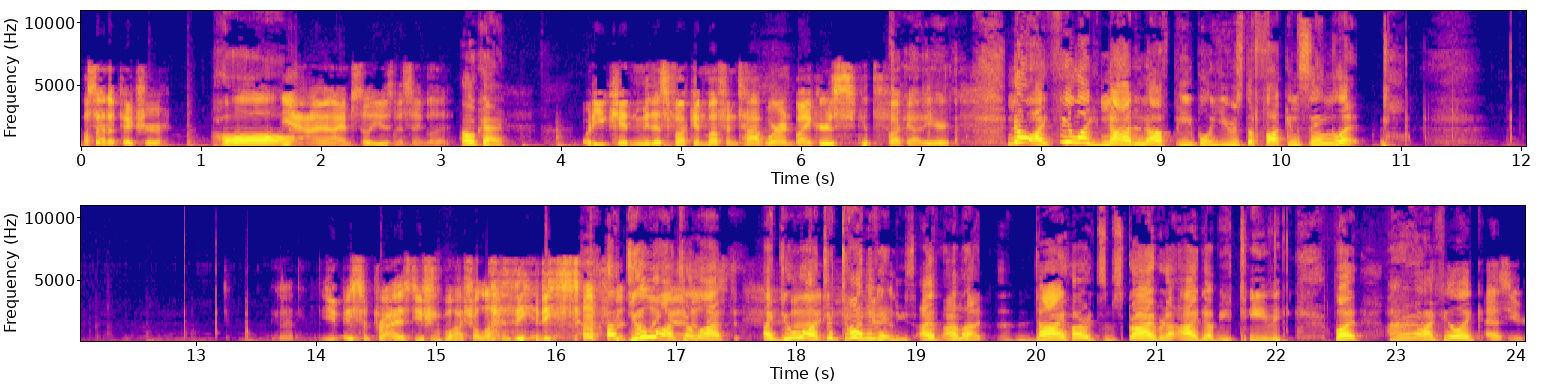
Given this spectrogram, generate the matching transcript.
I'll send a picture. Oh, Yeah, I, I'm still using a singlet. Okay. What are you kidding me? This fucking muffin top wearing bikers? Get the fuck out of here. No, I feel like not enough people use the fucking singlet. You'd be surprised. You should watch a lot of the indie stuff. I do Like, watch a lot. least- I do uh, watch a ton of indies. I, I'm a diehard subscriber to IWTV, but I don't know. I feel like As you,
